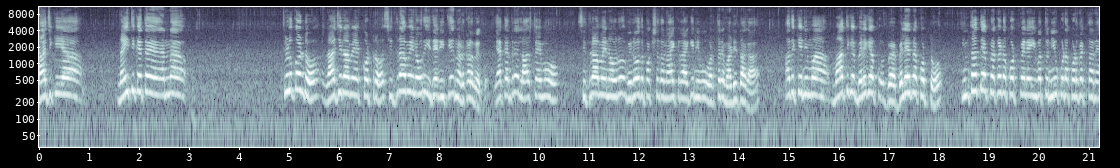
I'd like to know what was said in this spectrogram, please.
ರಾಜಕೀಯ ನೈತಿಕತೆಯನ್ನು ತಿಳ್ಕೊಂಡು ರಾಜೀನಾಮೆ ಕೊಟ್ಟರು ಸಿದ್ದರಾಮಯ್ಯನವರು ಇದೇ ರೀತಿಯಾಗಿ ನಡ್ಕೊಳ್ಬೇಕು. ಯಾಕಂದರೆ ಲಾಸ್ಟ್ ಟೈಮು ಸಿದ್ದರಾಮಯ್ಯನವರು ವಿರೋಧ ಪಕ್ಷದ ನಾಯಕರಾಗಿ ನೀವು ವರ್ತನೆ ಮಾಡಿದ್ದಾಗ ಅದಕ್ಕೆ ನಿಮ್ಮ ಮಾತಿಗೆ ಬೆಲೆಗೆ, ಬೆಲೆಯನ್ನು ಕೊಟ್ಟು ಇಂಥದ್ದೇ ಪ್ರಕರಣ ಕೊಟ್ಟ ಮೇಲೆ ಇವತ್ತು ನೀವು ಕೂಡ ಕೊಡ್ಬೇಕು ತಾನೆ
